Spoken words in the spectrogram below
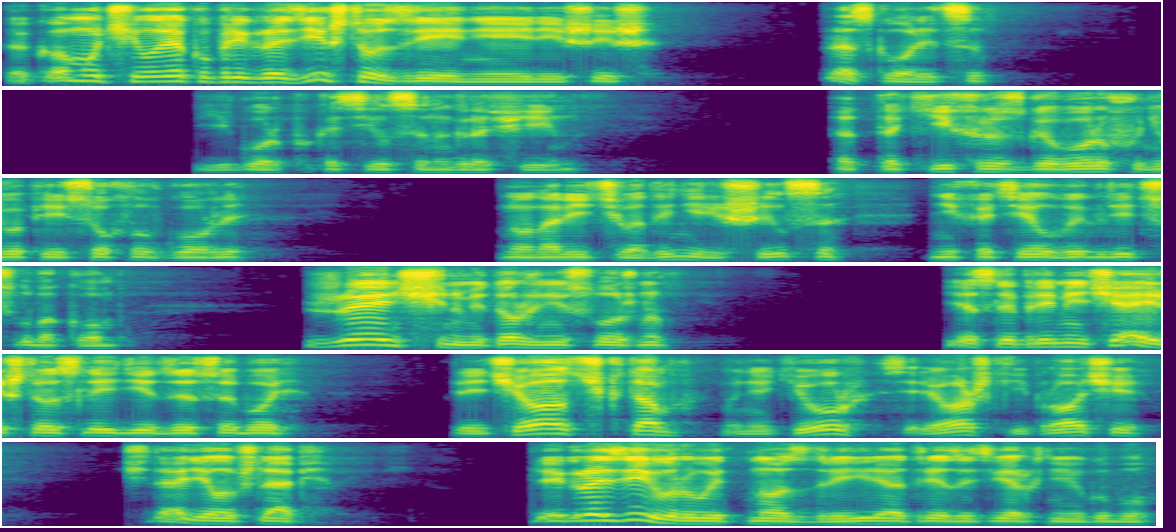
Такому человеку пригрози, что зрение лишишь. Расколется. Егор покосился на графин. От таких разговоров у него пересохло в горле. Но налить воды не решился, не хотел выглядеть слабаком. Женщинами тоже несложно. Если примечаешь, что следит за собой. Причесочка там, маникюр, сережки и прочее. Считай дело в шляпе. Пригрози вырвать ноздри или отрезать верхнюю губу.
